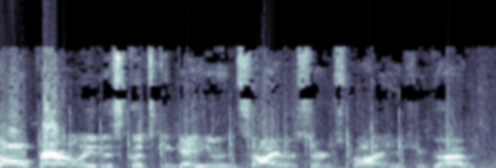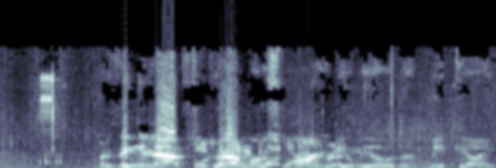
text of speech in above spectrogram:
So apparently the glitch can get you inside of a certain spot if you grab I'm thinking that if you Most grab most ready. you'll be able to make it like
